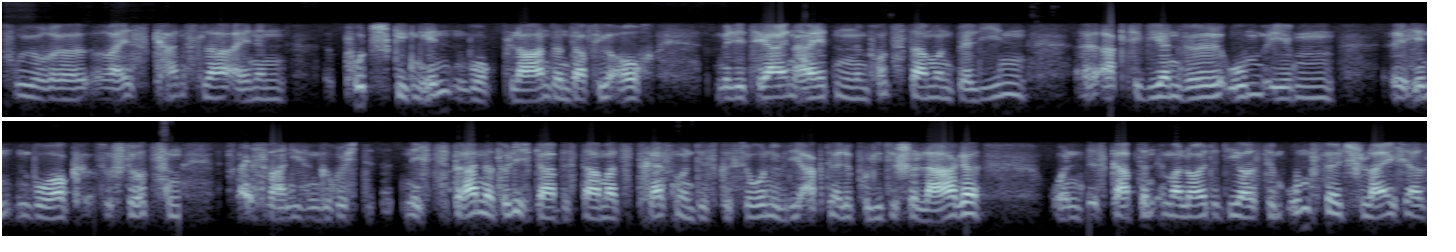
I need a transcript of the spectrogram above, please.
frühere Reichskanzler, einen Putsch gegen Hindenburg plant und dafür auch Militäreinheiten in Potsdam und Berlin äh, aktivieren will, um eben äh, Hindenburg zu stürzen. Es war an diesem Gerücht nichts dran. Natürlich gab es damals Treffen und Diskussionen über die aktuelle politische Lage und es gab dann immer Leute, die aus dem Umfeld Schleichers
